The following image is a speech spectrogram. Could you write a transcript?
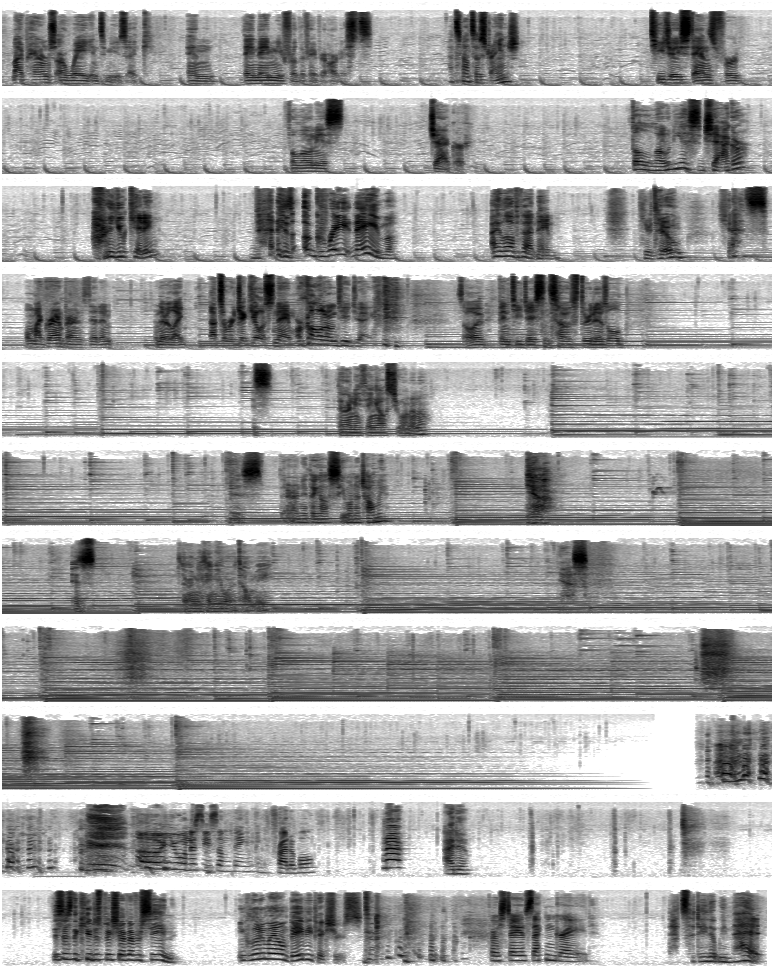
My parents are way into music, and they name me for their favorite artists. That's not so strange. TJ stands for Thelonious Jagger. Thelonious Jagger? Are you kidding? That is a great name. I love that name. You do? Yes. Well, my grandparents didn't. And they're like, that's a ridiculous name. We're calling him TJ. so I've been TJ since I was three days old. Is there anything else you want to know? Is there anything else you want to tell me? Yeah. Is there anything you want to tell me? Yes. Oh, you want to see something incredible? Nah, I do. This is the cutest picture I've ever seen, including my own baby pictures. First day of second grade. That's the day that we met.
